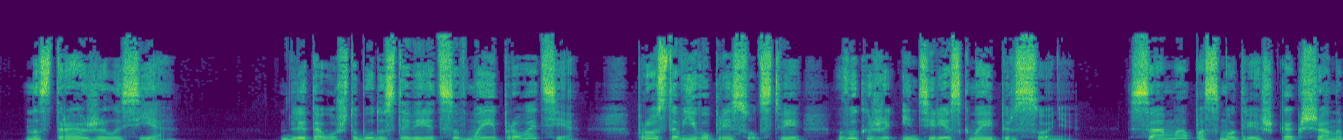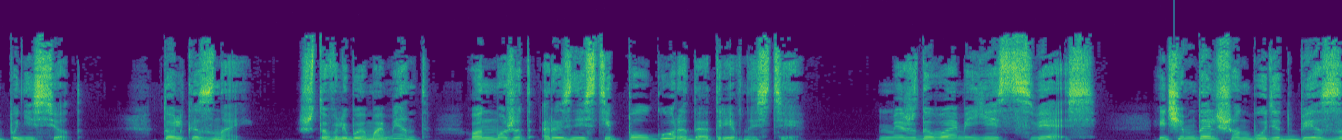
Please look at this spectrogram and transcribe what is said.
— насторожилась я. «Для того, чтобы удостовериться в моей правоте. Просто в его присутствии выкажи интерес к моей персоне. Сама посмотришь, как Шана понесет. Только знай, что в любой момент он может разнести полгорода от ревности. Между вами есть связь, и чем дальше он будет без...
